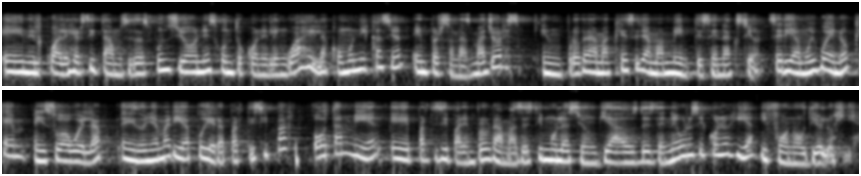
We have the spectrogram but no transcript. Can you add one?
en el cual ejercitamos esas funciones junto con el lenguaje y la comunicación en personas mayores, en un programa que se llama Mentes en Acción. Sería muy bueno que eh, su abuela, eh, doña María, pudiera participar o también eh, participar en programas de estimulación guiados desde neuropsicología y fonoaudiología.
